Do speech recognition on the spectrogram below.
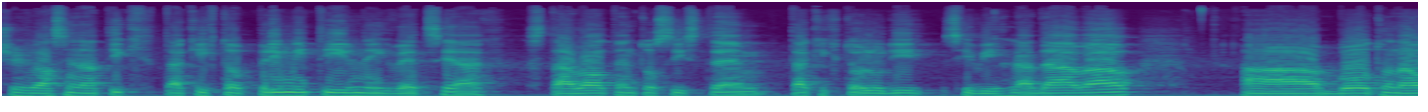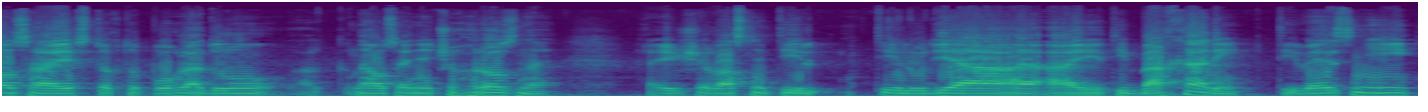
Čiže vlastne na tých, takýchto primitívnych veciach stával tento systém, takýchto ľudí si vyhľadával a bolo to naozaj z tohto pohľadu naozaj niečo hrozné. Hej, že vlastne tí, tí ľudia, aj tí bachary, tí väzni,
